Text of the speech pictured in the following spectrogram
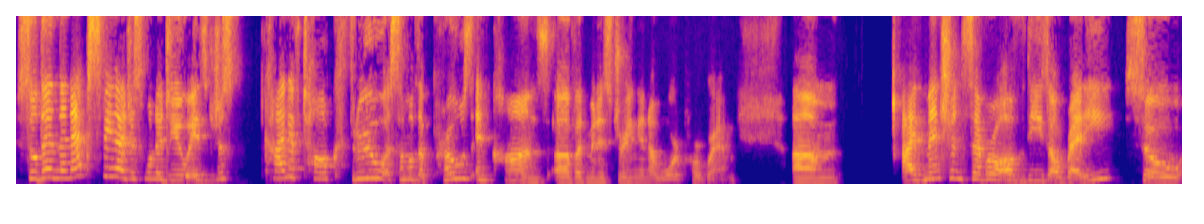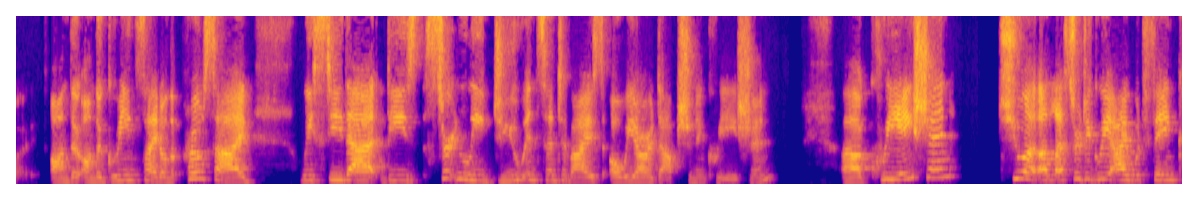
so then the next thing I just wanna do is just kind of talk through some of the pros and cons of administering an award program. Um, I've mentioned several of these already. So on the, on the green side, on the pro side, we see that these certainly do incentivize OER adoption and creation. Uh, creation to a, a, lesser degree, I would think,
